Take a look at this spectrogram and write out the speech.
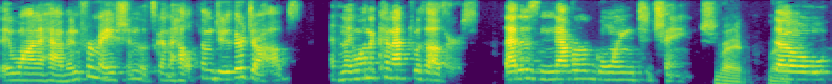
They want to have information that's going to help them do their jobs, and they want to connect with others. That is never going to change. Right. right. So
